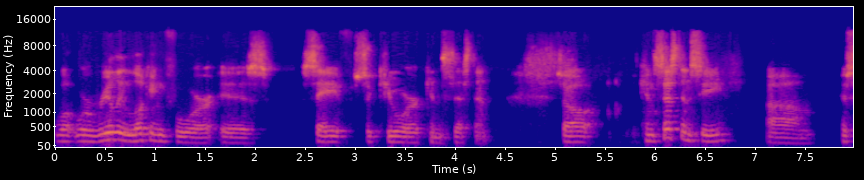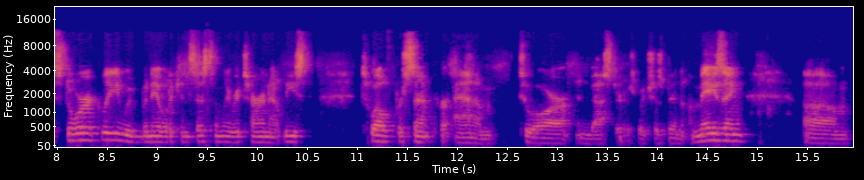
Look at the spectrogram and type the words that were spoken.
what we're really looking for is safe, secure, consistent. So consistency, um, historically, we've been able to consistently return at least 12% per annum to our investors, which has been amazing. Um,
